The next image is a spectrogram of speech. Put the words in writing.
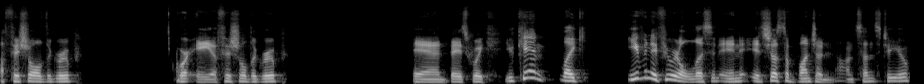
official of the group, or a official of the group and basically you can't like even if you were to listen in it's just a bunch of nonsense to you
